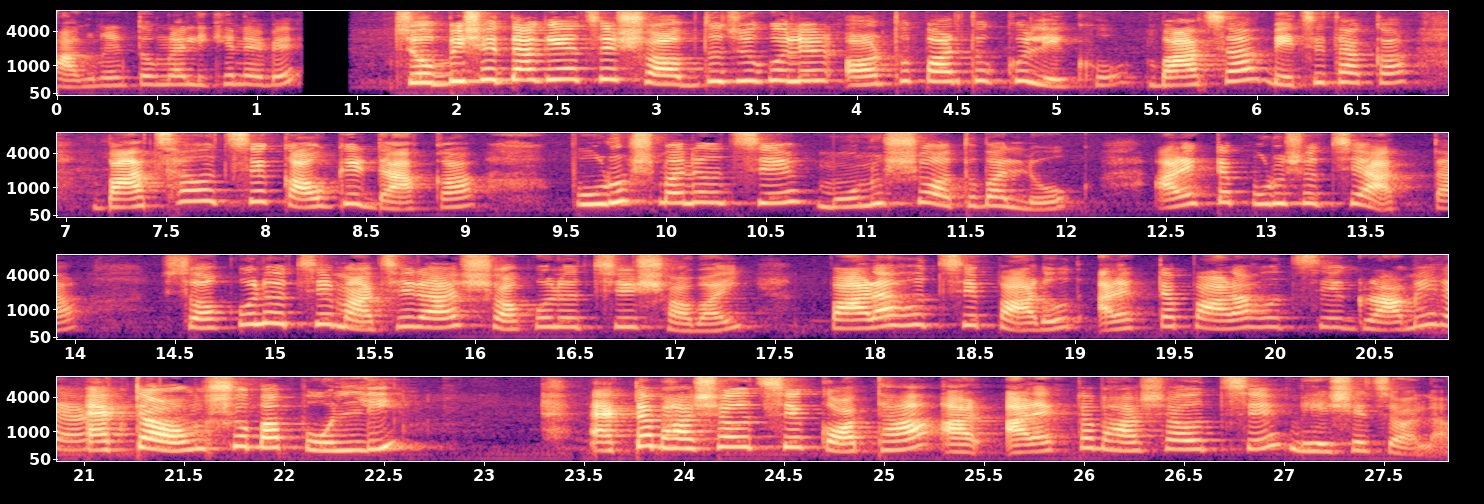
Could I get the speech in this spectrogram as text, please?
ভাগ্নের তোমরা লিখে নেবে। চব্বিশের দাগে আছে শব্দ যুগলের অর্থ পার্থক্য লেখো। বাছা, বেঁচে থাকা। বাছা হচ্ছে কাউকে ডাকা। পুরুষ মানে হচ্ছে মনুষ্য অথবা লোক। আরেকটা পুরুষ হচ্ছে আত্মা। সকল হচ্ছে মাছেরা সকল হচ্ছে সবাই। পাড়া হচ্ছে পারদ। আরেকটা পাড়া হচ্ছে গ্রামের একটা অংশ বা পল্লী। একটা ভাষা হচ্ছে কথা আর আরেকটা ভাষা হচ্ছে ভেসে চলা।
